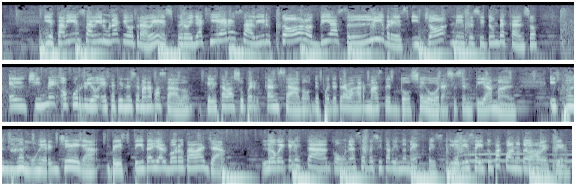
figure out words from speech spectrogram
Y está bien salir una que otra vez, pero ella quiere salir todos los días libres y yo necesito un descanso. El chisme ocurrió este fin de semana pasado, que él estaba súper cansado después de trabajar más de 12 horas, se sentía mal. Y cuando la mujer llega, vestida y alborotada ya, lo ve que él está con una cervecita viendo Netflix y le dice, ¿y tú para cuándo te vas a vestir?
